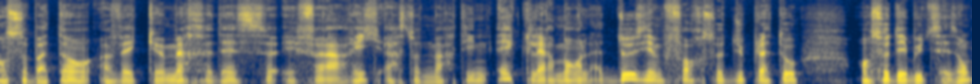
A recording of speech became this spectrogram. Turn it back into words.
En se battant avec Mercedes et Ferrari, Aston Martin est clairement la deuxième force du plateau en ce début de saison.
